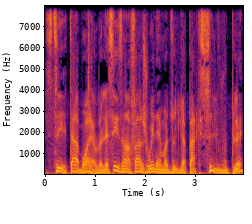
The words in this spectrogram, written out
C'est à boire. Là. Laissez les enfants jouer dans les modules de parc, s'il vous plaît.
